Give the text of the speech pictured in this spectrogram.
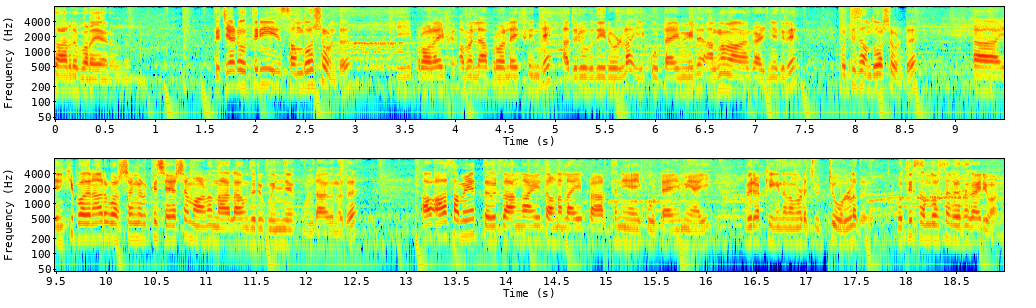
സാറിന് പറയാനുള്ളത്? തീർച്ചയായിട്ടും ഒത്തിരി സന്തോഷമുണ്ട്. ഈ പ്രോ ലൈഫ് അമല പ്രോ ലൈഫിന്റെ അതിരൂപതയിലുള്ള ഈ കൂട്ടായ്മയിൽ അംഗമാകാൻ കഴിഞ്ഞതിൽ ഒത്തിരി സന്തോഷമുണ്ട്. എനിക്ക് പതിനാറ് വർഷങ്ങൾക്ക് ശേഷമാണ് നാലാമതൊരു കുഞ്ഞ് ഉണ്ടാകുന്നത്. ആ- സമയത്ത് ഒരു താങ്ങായി തണലായി പ്രാർത്ഥനയായി കൂട്ടായ്മയായി ഇവരൊക്കെ ഇങ്ങനെ നമ്മുടെ ചുറ്റും ഉള്ളത് ഒത്തിരി സന്തോഷം നൽകുന്ന കാര്യമാണ്.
